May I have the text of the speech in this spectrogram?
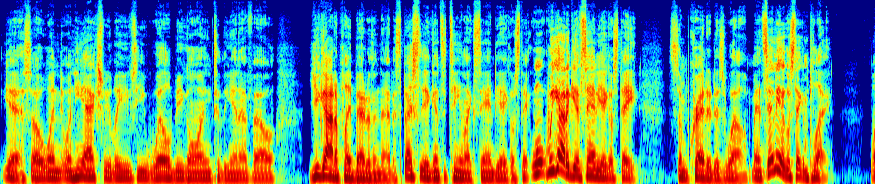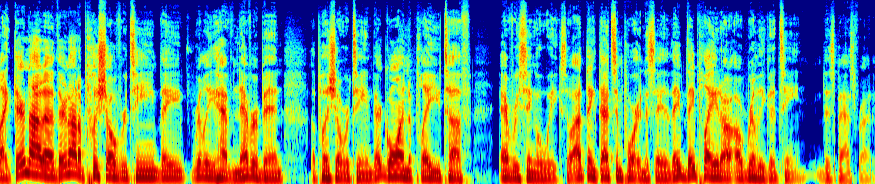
Yeah. So when when he actually leaves, he will be going to the NFL. you got to play better than that, especially against a team like San Diego State. Well, we got to give San Diego State some credit as well. Man, San Diego State can play. Like they're not a they're not a pushover team. They really have never been a pushover team. They're going to play you tough every single week. So I think that's important to say that they they played a, a really good team this past Friday.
